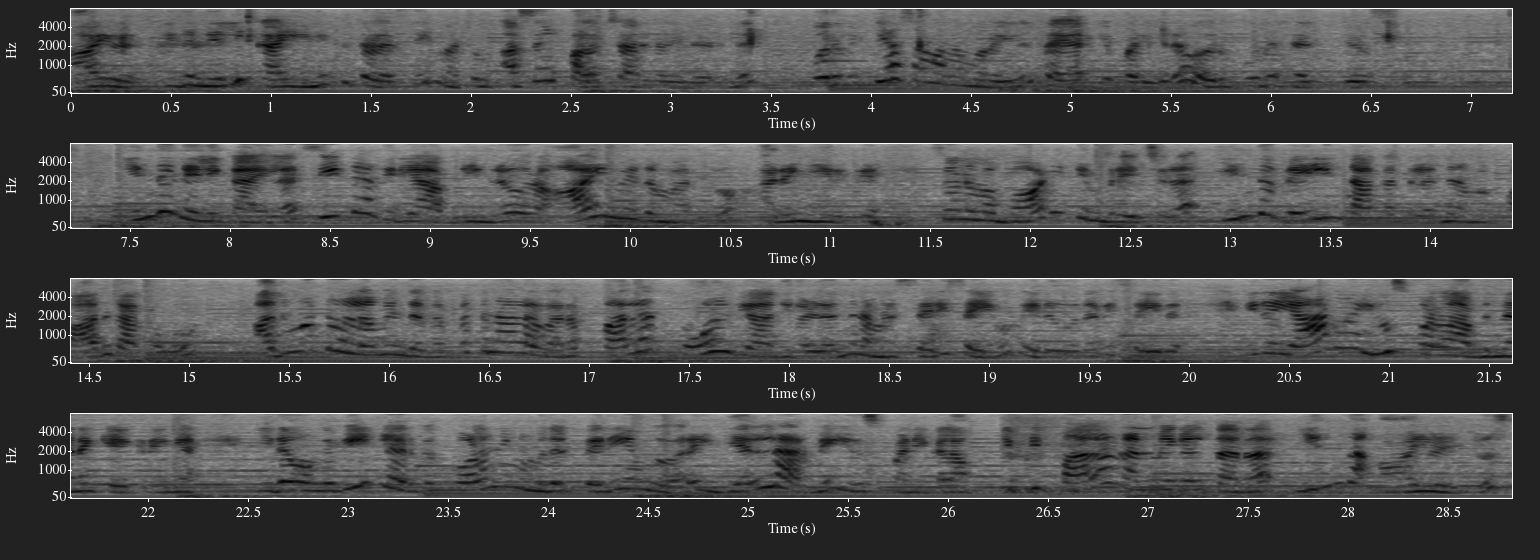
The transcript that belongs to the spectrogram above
ஆயுள். இது நெல்லிக்காய் இனிப்பு துளசி மற்றும் அசல் பழச்சாறுகளிலிருந்து ஒரு வித்தியாசமான முறையில் தயாரிக்கப்படுகிற ஒரு புது ஹெல்த் ஜூஸ் இந்த நெல்லிக்காயில சீட்டாவிரியா அப்படிங்கிற ஒரு ஆயுர்வேத மருத்துவம் அடங்கி இருக்கு ஸோ நம்ம பாடி டெம்பரேச்சரை இந்த வெயிலின் தாக்கத்துல இருந்து நம்ம பாதுகாக்கவும் அது மட்டும் இல்லாம இந்த வெப்பத்தினால வர பல தோல் வியாதிகள்ல இருந்து நம்மளை சரி செய்யவும் இது உதவி செய்யுது. இதை யாரெல்லாம் யூஸ் பண்ணலாம் அப்படின்னு தானே கேக்குறீங்க? இதை உங்க வீட்டுல இருக்க குழந்தைங்க முதல் பெரியவங்க வரை எல்லாருமே யூஸ் பண்ணிக்கலாம். இப்படி பல நன்மைகள் தர இந்த ஆயுள் ஜூஸ்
